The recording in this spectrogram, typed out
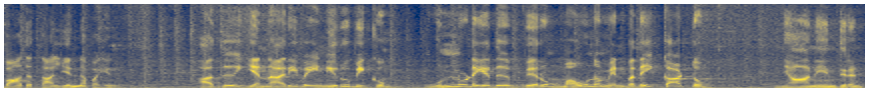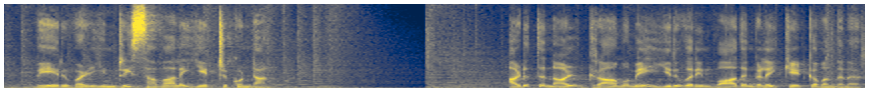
வாதத்தால் என்ன பயன்? அது என் அறிவை நிரூபிக்கும். உன்னுடையது வெறும் மௌனம் என்பதை காட்டும். ஞானேந்திரன் வேறு வழியின்றி சவாலை ஏற்றுக்கொண்டான். அடுத்த நாள் கிராமமே இருவரின் வாதங்களை கேட்க வந்தனர்.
